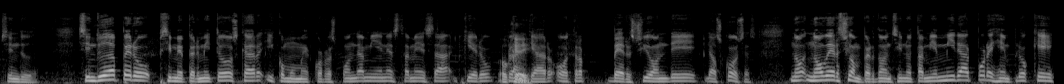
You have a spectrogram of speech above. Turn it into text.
sin duda. Sin duda, pero si me permite, Oscar, y como me corresponde a mí en esta mesa, quiero plantear otra versión de las cosas. No, no versión, perdón, sino también mirar, por ejemplo, que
